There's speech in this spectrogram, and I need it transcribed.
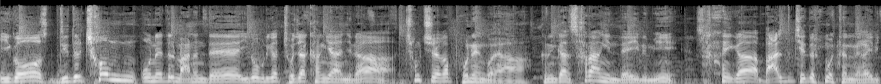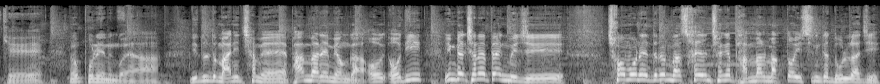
이거 니들 처음 온 애들 많은데 이거 우리가 조작한 게 아니라 청취자가 보낸 거야. 그러니까 사랑인데 이름이 사랑이가 말도 제대로 못하는 애가 이렇게 어, 보내는 거야. 니들도 많이 참여해. 반말의 명가. 어, 디 임백천의 백뮤직. 처음 온 애들은 막 사연창에 반말 막 떠 있으니까 놀라지.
